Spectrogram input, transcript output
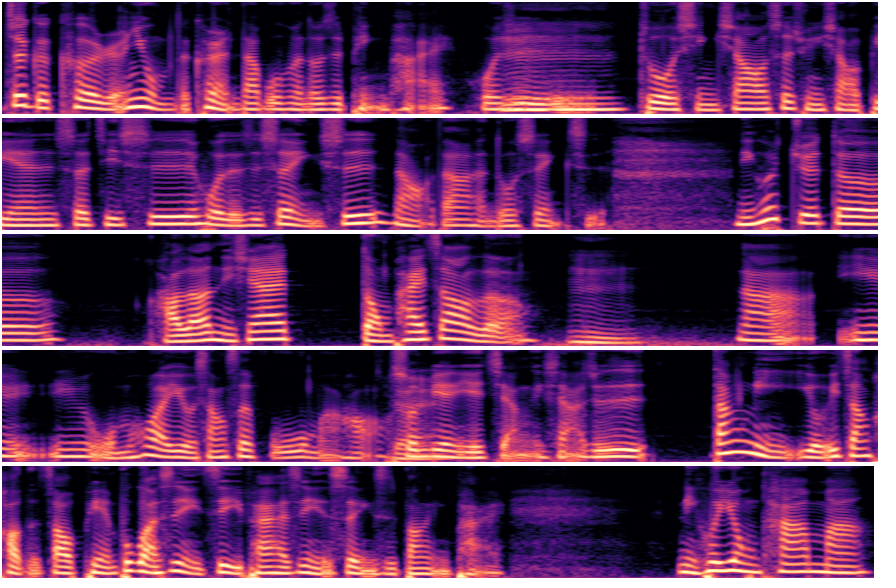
这个客人，因为我们的客人大部分都是品牌，或是做行销、社群小编、设计师，或者是摄影师。那当然很多摄影师，你会觉得好了，你现在懂拍照了，嗯，那因为因为我们后来也有商社服务嘛，哈，顺便也讲一下，就是当你有一张好的照片，不管是你自己拍还是你的摄影师帮你拍，你会用它吗？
